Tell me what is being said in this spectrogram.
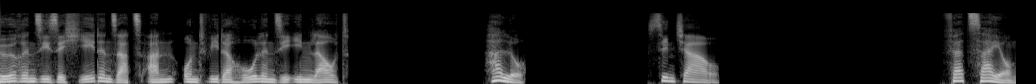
Hören Sie sich jeden Satz an und wiederholen Sie ihn laut. Hallo, Xin chào, Verzeihung,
